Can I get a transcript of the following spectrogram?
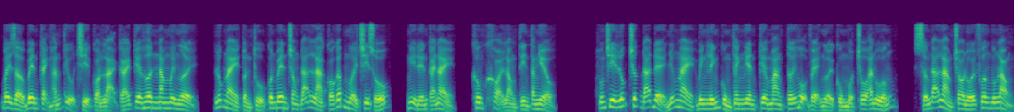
bây giờ bên cạnh hắn tựu chỉ còn lại cái kia hơn năm mươi người, lúc này tuần thủ quân bên trong đã là có gấp mười chi số, nghĩ đến cái này, không khỏi lòng tin tăng nhiều húng chi lúc trước đã để những này binh lính cùng thanh niên kia mang tới hộ vệ người cùng một chỗ ăn uống, sớm đã làm cho đối phương buông lỏng,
